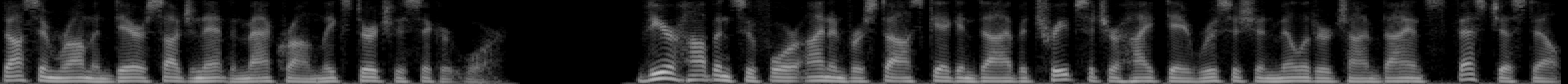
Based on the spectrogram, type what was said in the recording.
das im Rahmen der sogenannten Macron Leaks durchgesickert war. Wir haben zuvor einen Verstoß gegen die Betriebssicherheit des russischen Militärgeheimdienstes festgestellt,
